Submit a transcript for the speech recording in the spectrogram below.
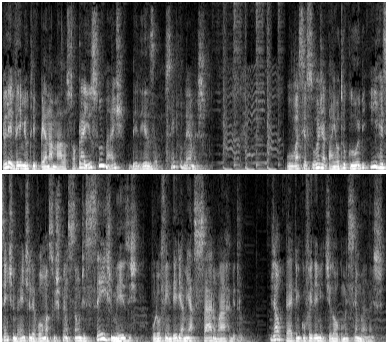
Eu levei meu tripé na mala só para isso, mas beleza, sem problemas. O assessor já está em outro clube e recentemente levou uma suspensão de seis meses por ofender e ameaçar um árbitro. Já o técnico foi demitido há algumas semanas.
